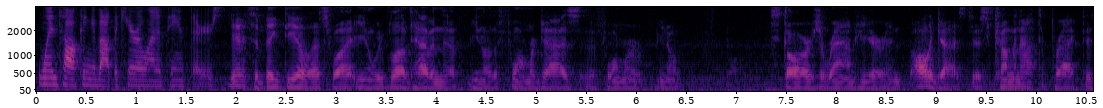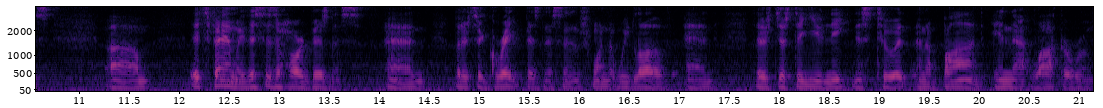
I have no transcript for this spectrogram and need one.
when talking about the Carolina Panthers? Yeah, it's a big deal. That's why you know we've loved having the you know the former guys, the former you know stars around here, and all the guys just coming out to practice. Um, it's family. This is a hard business, and but it's a great business, and it's one that we love and there's just a uniqueness to it and a bond in that locker room.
